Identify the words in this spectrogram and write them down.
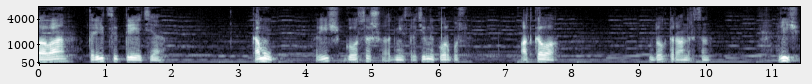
Глава 33. Кому? Рич, Госсеш, административный корпус. От кого? Доктор Андерсон. Рич,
